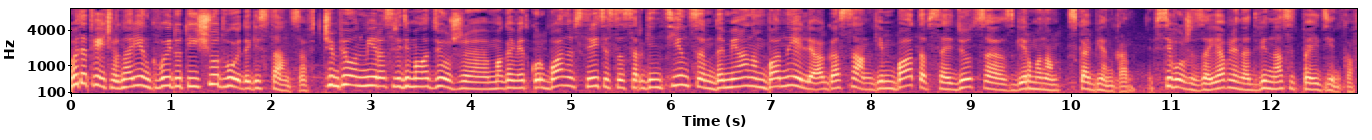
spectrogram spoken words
этот вечер на ринг выйдут еще двое дагестанцев. Чемпион мира среди молодежи Магомед Курбанов встретится с аргентинцем Дамианом Банелли, а Гасан Гимбатов сойдется с Германом Скобенко. Всего же заявлено 12 поединков.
